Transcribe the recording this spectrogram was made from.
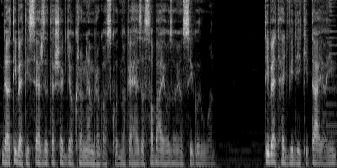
de a tibeti szerzetesek gyakran nem ragaszkodnak ehhez a szabályhoz olyan szigorúan. Tibet hegyvidéki tájain,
